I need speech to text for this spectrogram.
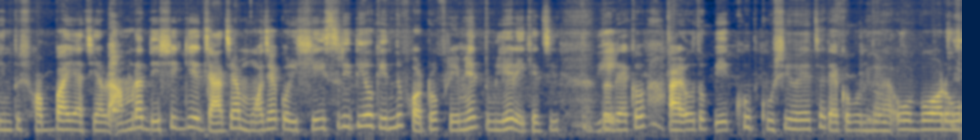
কিন্তু সবাই আছি। আর আমরা দেশে গিয়ে যা যা মজা করি সেই স্মৃতিও কিন্তু ফটো ফ্রেমে তুলে রেখেছি। তো দেখো আর ও তো পেয়ে খুব খুশি হয়েছে। দেখো বন্ধুরা ওর বর ও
